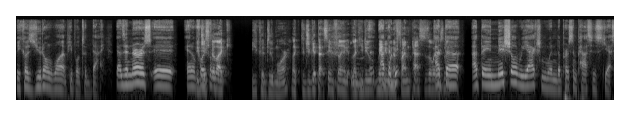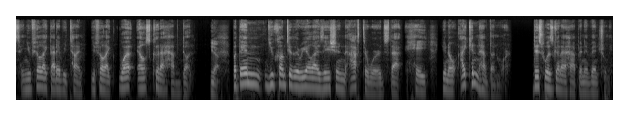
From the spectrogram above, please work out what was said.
because you don't want people to die. As a nurse, it, and did you feel like you could do more? Like, did you get that same feeling like you do mm, maybe when a friend passes away? At the at the initial reaction when the person passes, yes, and you feel like that every time. You feel like, what else could I have done? Yeah. But then you come to the realization afterwards that, hey, you know, I couldn't have done more. This was gonna happen eventually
